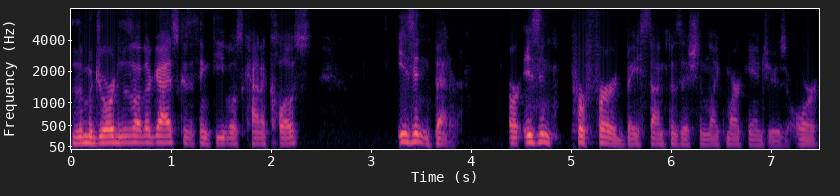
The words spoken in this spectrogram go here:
the majority of those other guys, because I think Deebo's kind of close, isn't better or isn't preferred based on position like Mark Andrews, or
